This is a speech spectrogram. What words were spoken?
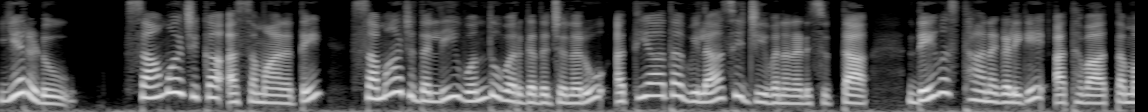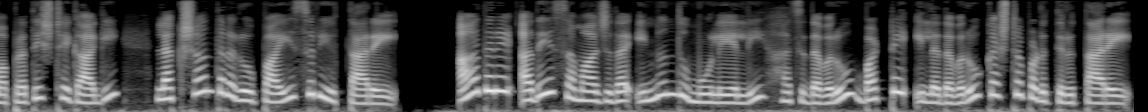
ಎರಡು. ಸಾಮಾಜಿಕ ಅಸಮಾನತೆ ಸಮಾಜದಲ್ಲಿ ಒಂದು ವರ್ಗದ ಜನರು ಅತಿಯಾದ ವಿಲಾಸಿ ಜೀವನ ನಡೆಸುತ್ತಾ, ದೇವಸ್ಥಾನಗಳಿಗೆ ಅಥವಾ ತಮ್ಮ ಪ್ರತಿಷ್ಠೆಗಾಗಿ ಲಕ್ಷಾಂತರ ರೂಪಾಯಿ ಸುರಿಯುತ್ತಾರೆ. ಆದರೆ ಅದೇ ಸಮಾಜದ ಇನ್ನೊಂದು ಮೂಲೆಯಲ್ಲಿ ಹಸಿದವರು, ಬಟ್ಟೆ ಇಲ್ಲದವರು ಕಷ್ಟಪಡುತ್ತಿರುತ್ತಾರೆ.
